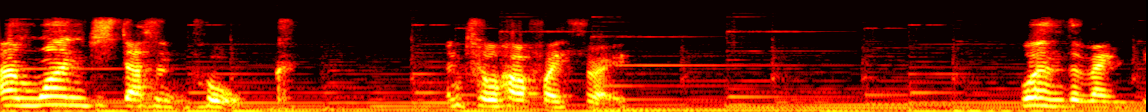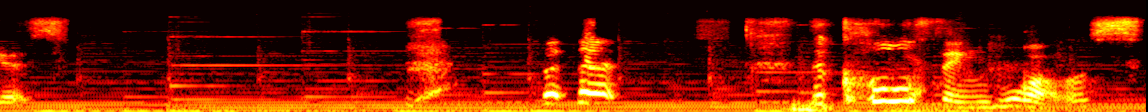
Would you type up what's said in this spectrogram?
And one just doesn't talk until halfway through. One of the Rangers. Yeah. But the the cool thing was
